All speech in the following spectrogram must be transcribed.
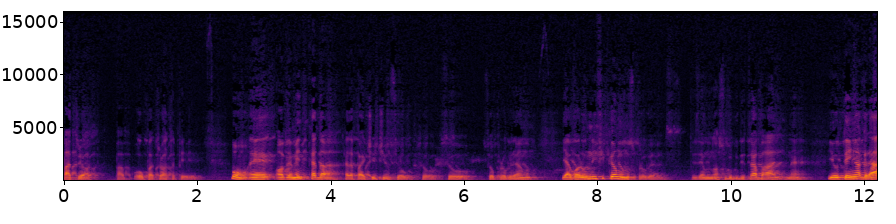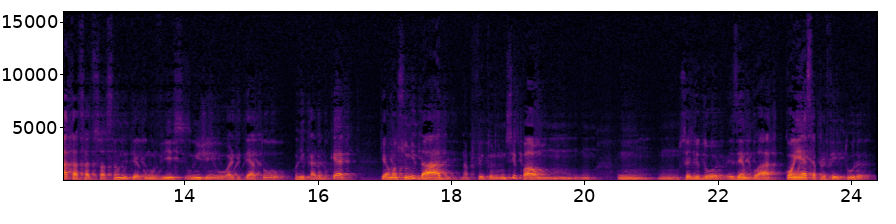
Patriota, ou Patriota PV. Bom, é, obviamente cada, cada partido tinha o seu, seu, seu, seu programa e agora unificamos os programas. Fizemos nosso grupo de trabalho, né? E eu tenho a grata satisfação de ter como vice o, engenheiro, o arquiteto Ricardo Buquerque, que é uma sumidade na prefeitura municipal, um, um, um servidor exemplar, conhece a prefeitura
